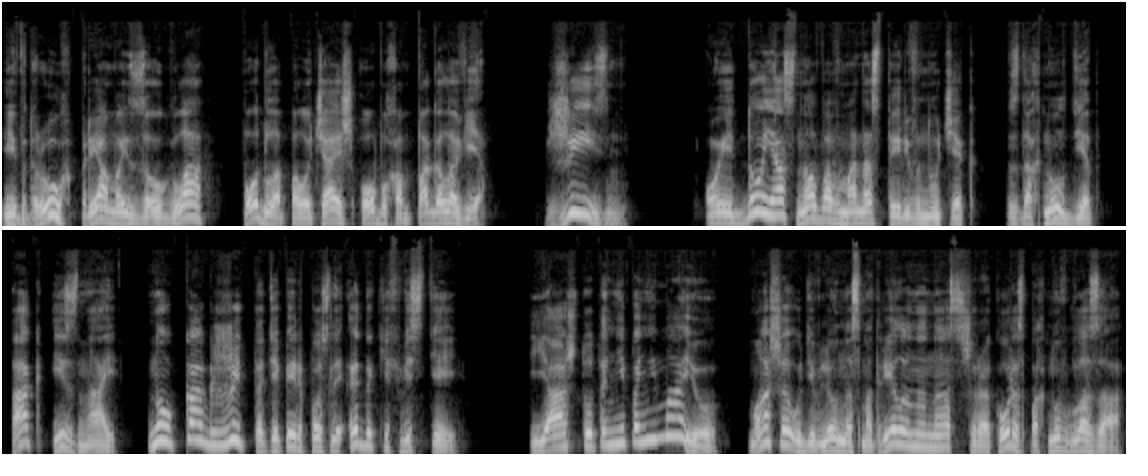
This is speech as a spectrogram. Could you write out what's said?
и вдруг прямо из-за угла подло получаешь обухом по голове. Жизнь! «Уйду я снова в монастырь, внучек», — вздохнул дед. «Так и знай. Ну, как жить-то теперь после эдаких вестей?» «Я что-то не понимаю». Маша удивленно смотрела на нас, широко распахнув глаза.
